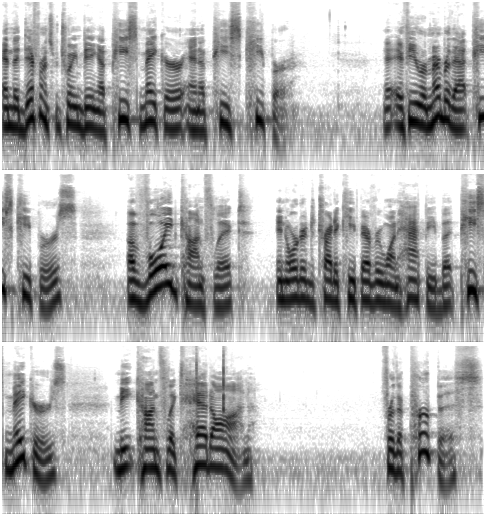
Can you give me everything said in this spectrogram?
and the difference between being a peacemaker and a peacekeeper. If you remember that, peacekeepers avoid conflict in order to try to keep everyone happy, but peacemakers meet conflict head on for the purpose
